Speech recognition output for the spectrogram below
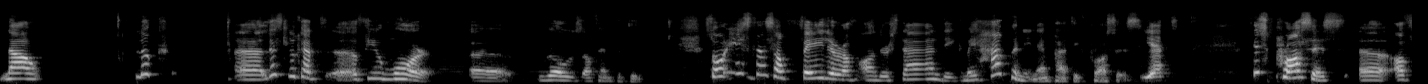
Now, look, uh, let's look at a few more uh, roles of empathy. So instance of failure of understanding may happen in empathic process, yet this process uh, of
